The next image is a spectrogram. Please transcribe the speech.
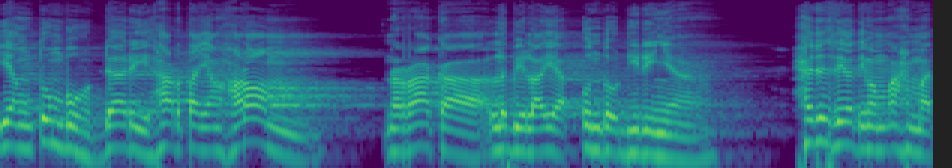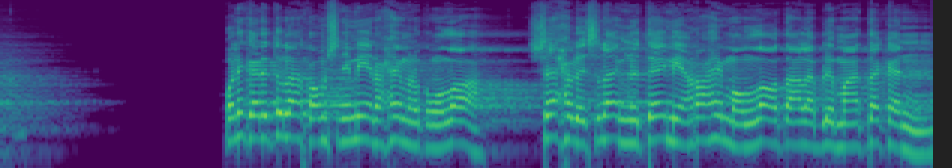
yang tumbuh dari harta yang haram. Neraka lebih layak untuk dirinya. Hadis riwayat Imam Ahmad. Oleh karena itulah kaum muslimin rahimakumullah, Syekhul Islam Ibnu Taimiyah rahimahullah taala beliau mengatakan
